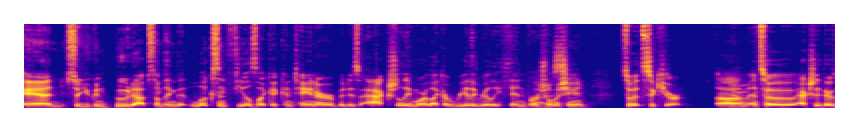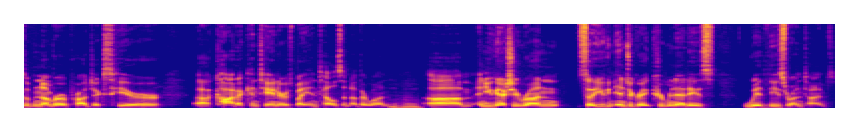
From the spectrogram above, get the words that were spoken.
and so you can boot up something that looks and feels like a container, but is actually more like a really really thin virtual machine. So it's secure. Um, Yeah. And so actually, there's a number of projects here. Uh, Kata containers by Intel is another one, Mm-hmm. um, and you can actually run. So you can integrate Kubernetes with these runtimes.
